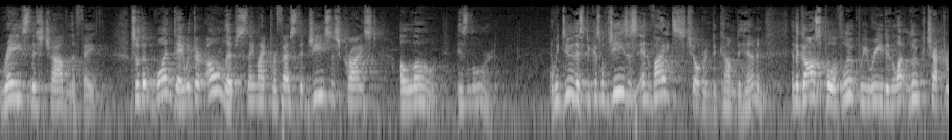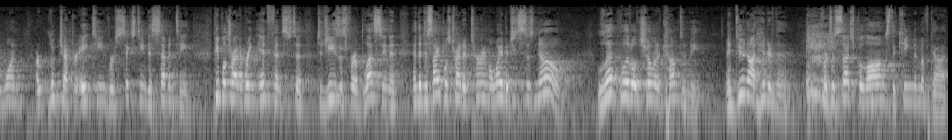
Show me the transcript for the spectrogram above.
raise this child in the faith. So that one day, with their own lips, they might profess that Jesus Christ alone is Lord. And we do this because, well, Jesus invites children to come to him. And in the Gospel of Luke, we read in Luke chapter 1, or Luke chapter 18, verse 16 to 17, people try to bring infants to, to Jesus for a blessing, and, and the disciples try to turn him away, but Jesus says, No, let the little children come to me, and do not hinder them, for to such belongs the kingdom of God.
